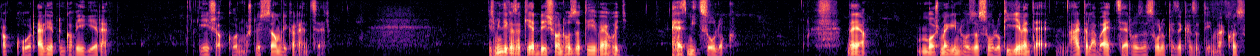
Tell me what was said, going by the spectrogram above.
akkor elértünk a végére és akkor most összeomlik a rendszer. És mindig az a kérdés van hozzatéve, hogy ehhez mit szólok. De ja, most megint hozzaszólok. Így évente általában egyszer hozzaszólok ezekhez a témákhoz.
